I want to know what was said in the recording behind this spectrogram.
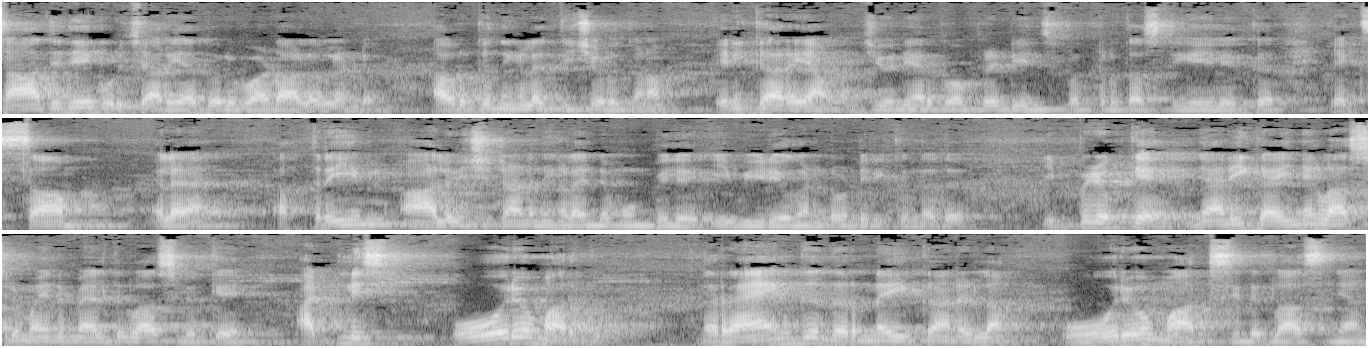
സാധ്യതയെക്കുറിച്ച് അറിയാത്ത ഒരുപാട് ആളുകളുണ്ട്. അവർക്ക് നിങ്ങൾ എത്തിച്ചു കൊടുക്കണം. എനിക്കറിയാം ജൂനിയർ കോപ്പറേറ്റീവ് ഇൻസ്പെക്ടർ തസ്തികയിലേക്ക് എക്സാം അല്ലേ? അത്രയും ആലോചിച്ചിട്ടാണ് നിങ്ങൾ എന്റെ മുമ്പിൽ ഈ വീഡിയോ കണ്ടുകൊണ്ടിരിക്കുന്നത്. ഇപ്പോഴൊക്കെ ഞാൻ ഈ കഴിഞ്ഞ ക്ലാസ്സിലും അതിന്റെ മേലത്തെ ക്ലാസ്സിലൊക്കെ അറ്റ്ലീസ്റ്റ് ഓരോ മാർക്ക് റാങ്ക് നിർണയിക്കാനുള്ള ഓരോ മാർക്സിന്റെ ക്ലാസ് ഞാൻ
